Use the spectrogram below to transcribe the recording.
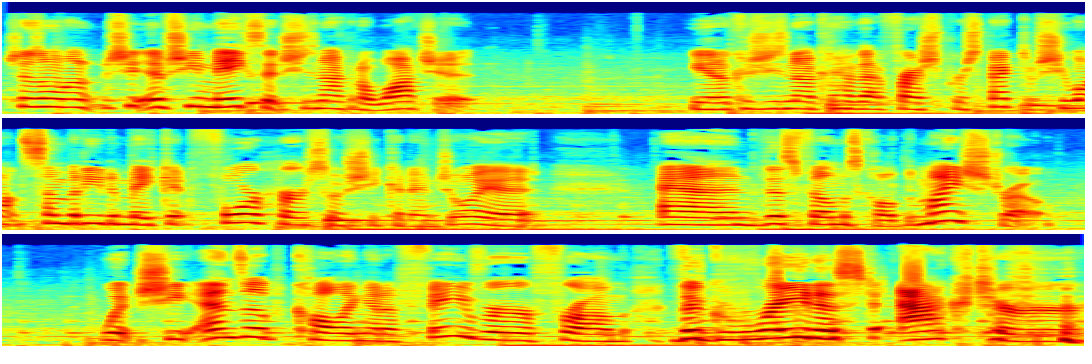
She doesn't want she, if she makes it, she's not going to watch it. You know, because she's not going to have that fresh perspective. She wants somebody to make it for her so she could enjoy it. And this film is called The Maestro which she ends up calling in a favor from the greatest actor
